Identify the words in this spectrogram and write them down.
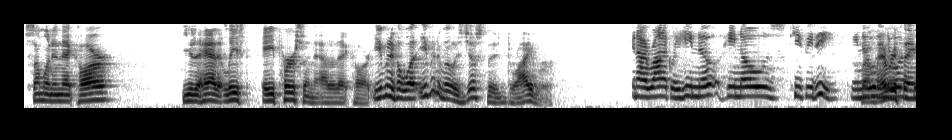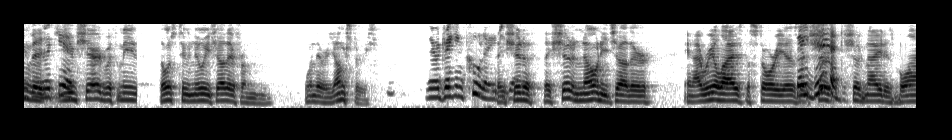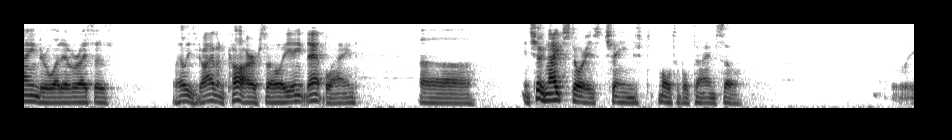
someone in that car, you'd have had at least a person out of that car. Even if it was even if it was just the driver. And ironically, he know he knows Keefe D. He knew, From knew everything since he was a that kid. you've shared with me, those two knew each other from when they were youngsters. They were drinking Kool Aid They should have they should have known each other. And I realized the story is They Suge, did. Suge Knight is blind or whatever. I says, well, he's driving a car, so he ain't that blind. Uh, and Suge Knight's story's changed multiple times, so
